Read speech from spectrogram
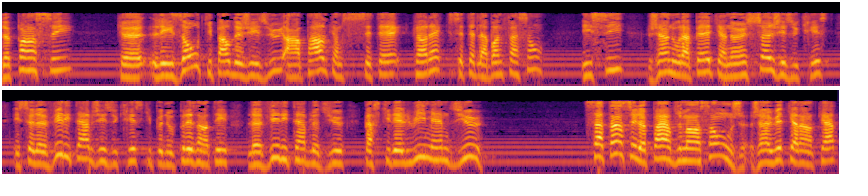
de penser que les autres qui parlent de Jésus en parlent comme si c'était correct, c'était de la bonne façon. Ici, Jean nous rappelle qu'il y en a un seul Jésus-Christ, et c'est le véritable Jésus-Christ qui peut nous présenter le véritable Dieu, parce qu'il est lui-même Dieu. Satan, c'est le père du mensonge, Jean 8, 44,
